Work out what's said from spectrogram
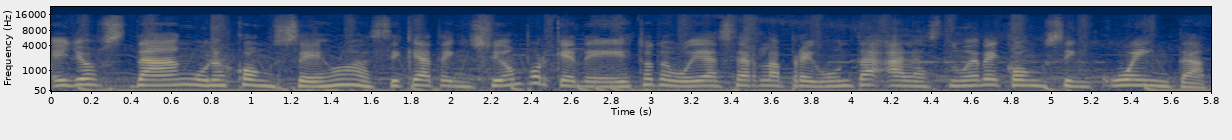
ellos dan unos consejos, así que atención porque de esto te voy a hacer la pregunta a las 9.50.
